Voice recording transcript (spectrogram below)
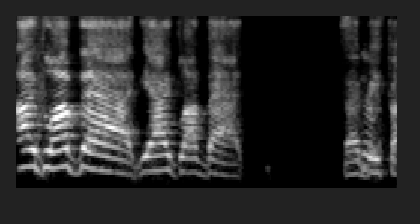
I'd love that. Yeah, I'd love that. That'd be fun.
